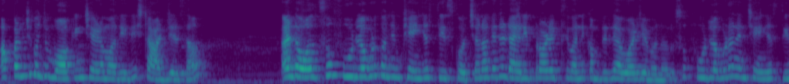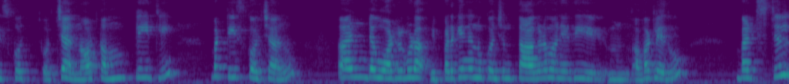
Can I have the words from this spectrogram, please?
అప్పటి నుంచి కొంచెం వాకింగ్ చేయడం అది ఇది స్టార్ట్ చేశాను అండ్ ఆల్సో ఫుడ్‌లో కూడా కొంచెం చేంజెస్ తీసుకొచ్చాను నాకైతే డైరీ ప్రోడక్ట్స్ ఇవన్నీ కంప్లీట్‌గా అవాయిడ్ చేయమన్నారు. సో, ఫుడ్‌లో కూడా నేను చేంజెస్ తీసుకొ వచ్చాను. నాట్ కంప్లీట్‌లీ బట్ తీసుకొచ్చాను. అండ్ వాటర్ కూడా ఇప్పటికే నేను కొంచెం తాగడం అనేది అవ్వట్లేదు. బట్ స్టిల్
